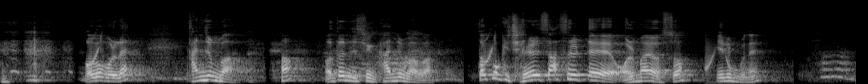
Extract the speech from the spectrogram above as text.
먹어볼래? 간 좀 봐. 어? 어떤지 지금 간 좀 봐봐. 떡볶이 제일 쌌을 때 얼마였어? 1인분에? 천 원.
